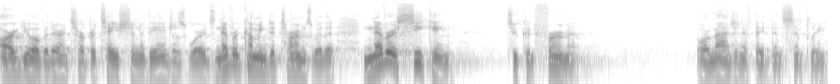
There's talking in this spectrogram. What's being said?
argue over their interpretation of the angel's words, never coming to terms with it, never seeking to confirm it? Or imagine if they'd been simply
